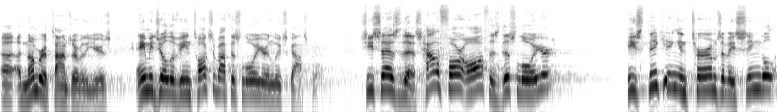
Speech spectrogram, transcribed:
uh, a number of times over the years, Amy Jill Levine, talks about this lawyer in Luke's gospel. She says this How far off is this lawyer? He's thinking in terms of a single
